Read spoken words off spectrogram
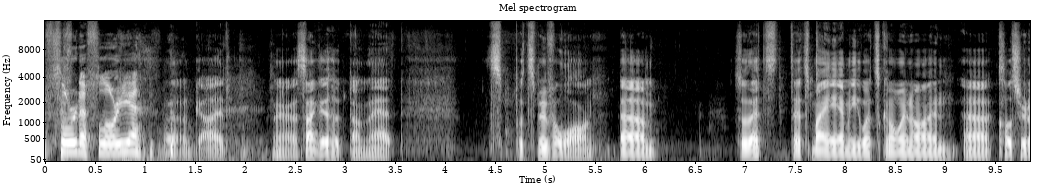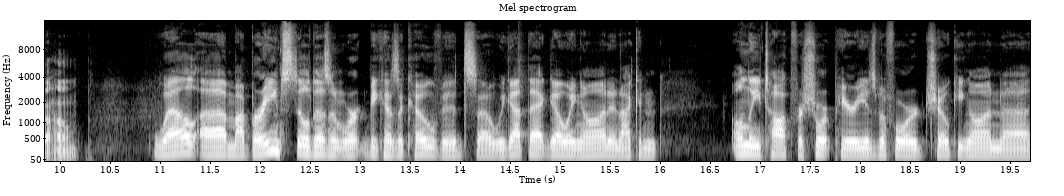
Florida for you. oh God, right, let's not get hooked on that. Let's, let's move along. Um, so that's that's Miami. What's going on uh, closer to home? Well, uh, my brain still doesn't work because of COVID, so we got that going on, and I can only talk for short periods before choking on uh,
